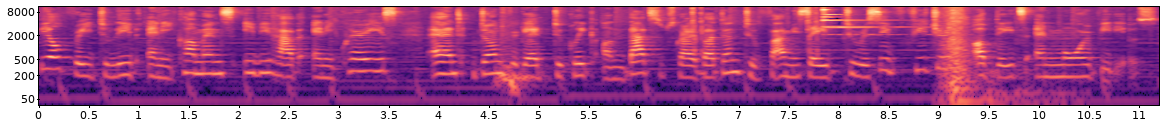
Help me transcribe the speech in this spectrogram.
Feel free to leave any comments if you have any queries and don't forget to click on that subscribe button to FamiSafe to receive future updates and more videos.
